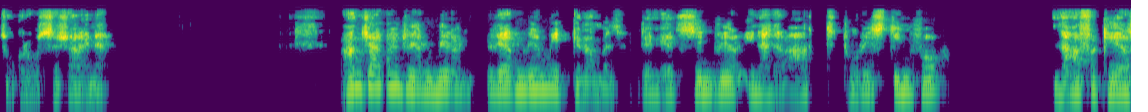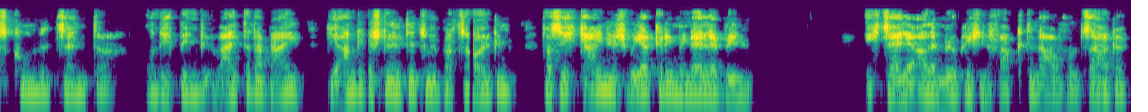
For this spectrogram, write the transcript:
Zu große Scheine. Anscheinend werden wir, werden wir mitgenommen, denn jetzt sind wir in einer Art Touristinfo, Nahverkehrskundenzentrum und ich bin weiter dabei, die Angestellte zu überzeugen, dass ich keine Schwerkriminelle bin. Ich zähle alle möglichen Fakten auf und sage,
